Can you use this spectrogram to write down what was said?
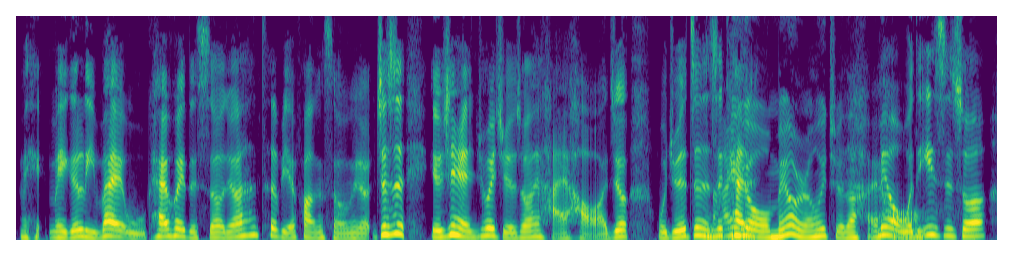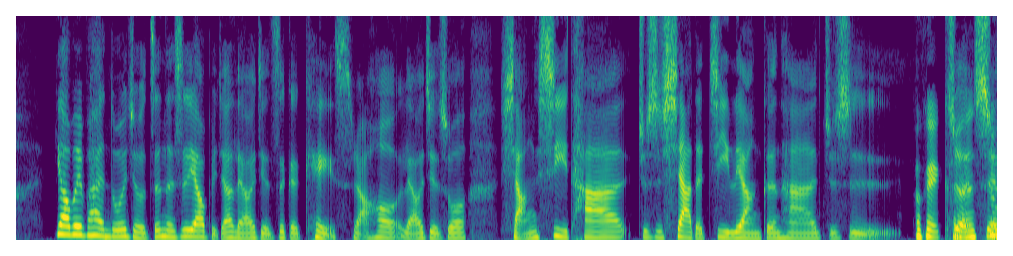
每每个礼拜五开会的时候就 特别放松，就是有些人就会觉得说还好啊，就我觉得真的是看有没有人会觉得还好。没有，我的意思说要被判多久，真的是要比较了解这个 case，然后了解说详细他就是下的剂量跟他就是 OK，可能是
